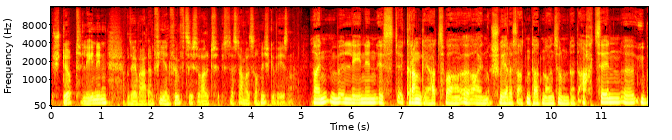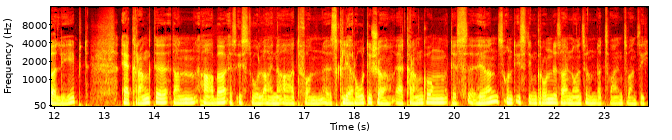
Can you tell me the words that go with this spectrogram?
stirbt Lenin. Also er war dann 54, so alt ist das damals noch nicht gewesen. Nein, Lenin ist krank. Er hat zwar äh, ein schweres Attentat 1918 äh, überlebt, erkrankte dann aber, es ist wohl eine Art von äh, sklerotischer Erkrankung des äh, Hirns und ist im Grunde seit 1922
